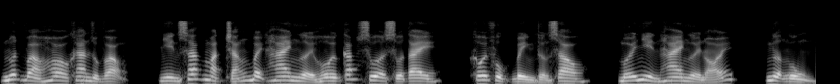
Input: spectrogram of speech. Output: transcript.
Nuốt vào ho khan dục vọng, nhìn sắc mặt trắng bệnh hai người hôi cắp xua xua tay, khôi phục bình thường sau, mới nhìn hai người nói, ngượng ngùng.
